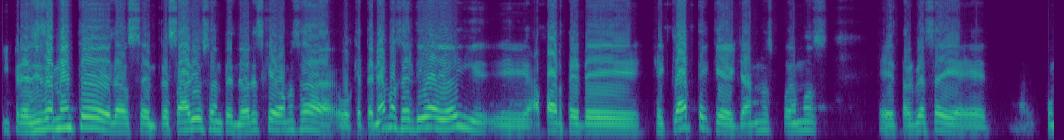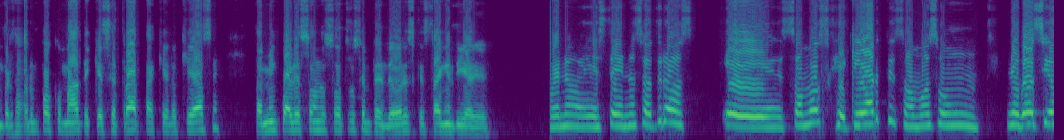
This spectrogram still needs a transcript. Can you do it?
Y precisamente los empresarios o emprendedores que vamos a, o que tenemos el día de hoy, eh, aparte de Geclarte, que ya nos podemos eh, tal vez conversar un poco más de qué se trata, qué es lo que hace, también cuáles son los otros emprendedores que están el día de hoy. Bueno, este, nosotros eh, somos Geclearte, somos un negocio,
